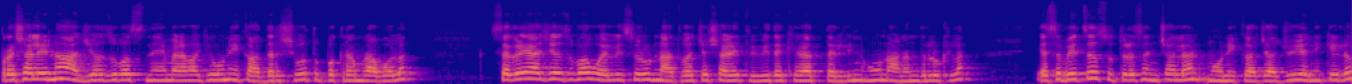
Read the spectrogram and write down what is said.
प्रशालेनं आजी आजोबा स्नेहमेळावा घेऊन एक आदर्शवत उपक्रम राबवला. सगळे आजी आजोबा वय विसरून नातवाच्या शाळेत विविध खेळात तल्लीन होऊन आनंद लुटला. या सभेचं सूत्रसंचालन मोनिका जाजू यांनी केलं.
